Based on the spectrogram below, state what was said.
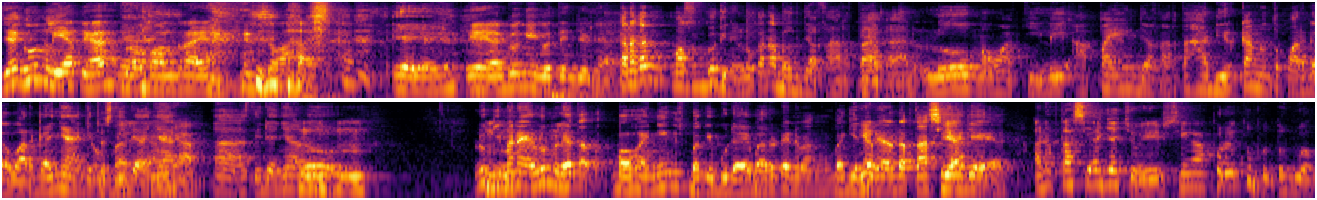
ya gue ngeliat ya pro kontra ya soal Iya iya iya. iya ya gue ngikutin juga Karena kan maksud gue gini, lu kan abang Jakarta kan, lu mewakili apa yang Jakarta hadirkan untuk warga-warganya gitu. Coba, setidaknya, ya. nah, setidaknya lu, Mhm. Lu gimana ya? Lu melihat bahwa ini sebagai budaya baru dan emang bagian Yap. dari adaptasi Iya. aja ya? adaptasi aja cuy Singapura itu butuh 20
